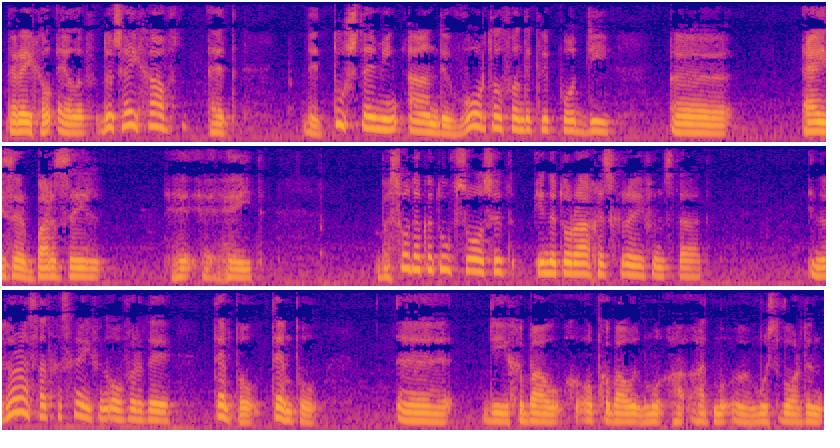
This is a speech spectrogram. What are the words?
De regel 11. Dus hij gaf het, de toestemming aan de wortel van de klipot die uh, ijzer barzel he, heet. Besoda katoef zoals het in de Torah geschreven staat. In de Torah staat geschreven over de tempel, tempel uh, die gebouw, opgebouwd had, moest worden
